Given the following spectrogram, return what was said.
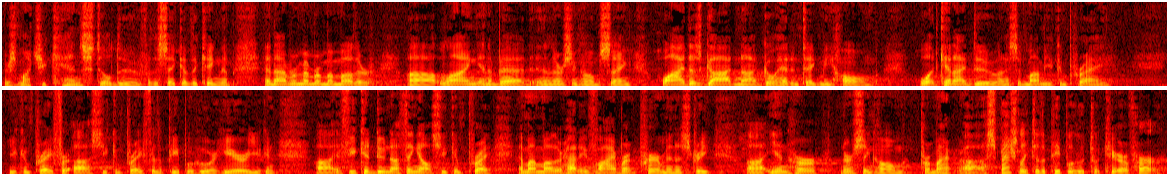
There's much you can still do for the sake of the kingdom. And I remember my mother uh, lying in a bed in a nursing home saying, Why does God not go ahead and take me home? What can I do? And I said, Mom, you can pray. You can pray for us. You can pray for the people who are here. You can, uh, if you can do nothing else, you can pray. And my mother had a vibrant prayer ministry uh, in her nursing home, uh, especially to the people who took care of her.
